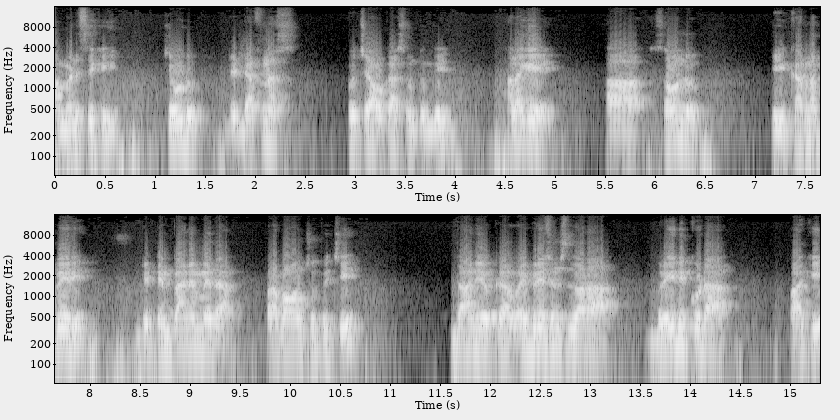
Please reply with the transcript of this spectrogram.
ఆ మనిషికి చెవుడు అంటే డెఫ్నెస్ వచ్చే అవకాశం ఉంటుంది. అలాగే ఆ సౌండ్ ఈ కర్ణబేరి అంటే టెంపానం మీద ప్రభావం చూపించి దాని యొక్క వైబ్రేషన్స్ ద్వారా బ్రెయిన్కి కూడా పాకి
